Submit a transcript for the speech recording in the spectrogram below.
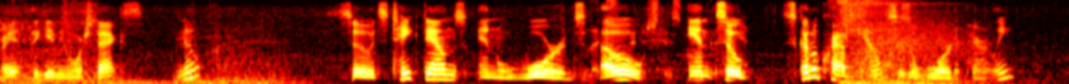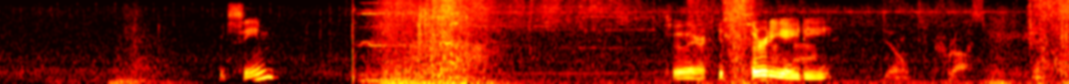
right? They gave me more stacks? Nope. So it's takedowns and wards. Let's oh, and so Scuttle Crab counts as a ward apparently. Would seem. So there, it's 30 AD. Don't cross me.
